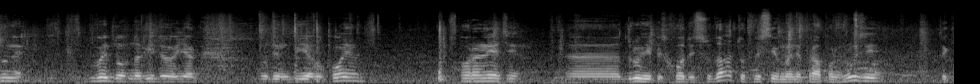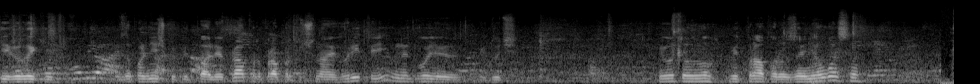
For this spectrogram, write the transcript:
Вони видно на відео, як один б'є рукою в паралеті, е, другий підходить сюди. Тут висів в мене прапор Грузії, такий великий. Запальничку підпалює прапор, прапор починає горіти, і вони двоє йдуть. І от воно від прапору зайнялося.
